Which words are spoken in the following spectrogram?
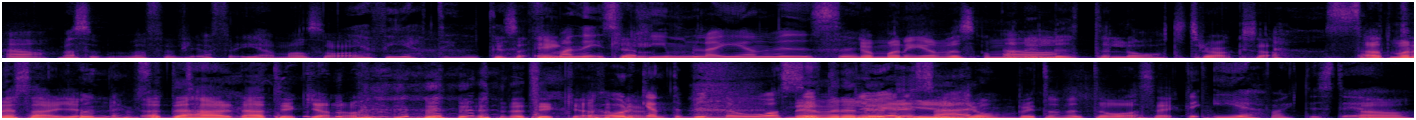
Ja. Men alltså, varför, varför är man så? Jag vet inte. Det är så För man är så enkelt. himla envis. Ja, man är envis och man Ja. är lite lat tror jag också. Så Att man är så här, ja, 100%. det här, det här tycker jag nog. det tycker jag. jag nu. orkar inte byta åsikt, Nej, men nu är det, det så är här. ju jobbigt att byta åsikt. Det är faktiskt det. Ja,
